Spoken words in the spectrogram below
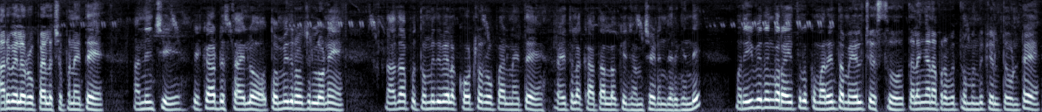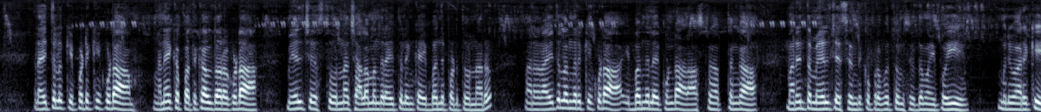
ఆరు వేల రూపాయల చొప్పున అయితే అందించి రికార్డు స్థాయిలో తొమ్మిది రోజుల్లోనే దాదాపు తొమ్మిది వేల కోట్ల రూపాయలనైతే రైతుల ఖాతాల్లోకి జమ చేయడం జరిగింది. మరి ఈ విధంగా రైతులకు మరింత మేలు చేస్తూ తెలంగాణ ప్రభుత్వం ముందుకెళ్తూ ఉంటే రైతులకు ఇప్పటికీ కూడా అనేక పథకాల ద్వారా కూడా మేలు చేస్తూ ఉన్న చాలామంది రైతులు ఇంకా ఇబ్బంది పడుతూ ఉన్నారు. మరి రైతులందరికీ కూడా ఇబ్బంది లేకుండా రాష్ట్ర వ్యాప్తంగా మరింత మేలు చేసేందుకు ప్రభుత్వం సిద్ధమైపోయి మరి వారికి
